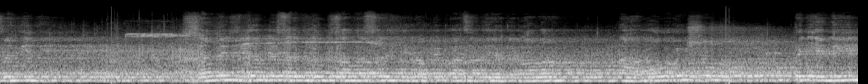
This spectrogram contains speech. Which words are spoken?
заміни. Замість Дениса Гонсалеса іграв під 29 номером на поле вийшов Пенємін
